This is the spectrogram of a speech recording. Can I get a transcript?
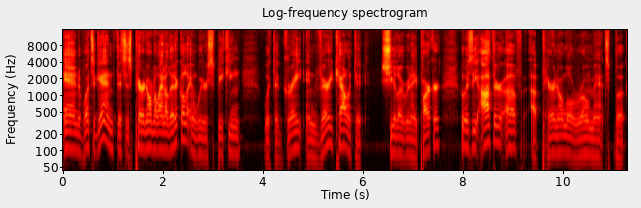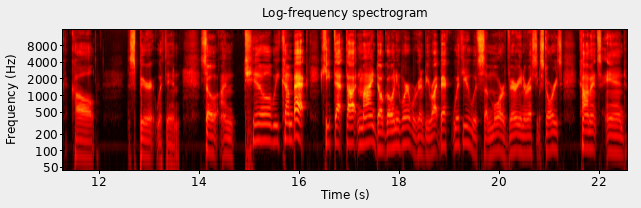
and once again, this is Paranormal Analytical, and we're speaking with the great and very talented Sheila Renee Parker, who is the author of a paranormal romance book called The Spirit Within. So until we come back, keep that thought in mind. Don't go anywhere. We're going to be right back with you with some more very interesting stories, comments, and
